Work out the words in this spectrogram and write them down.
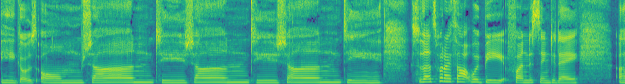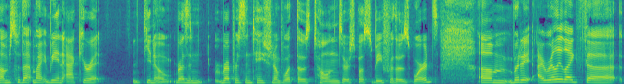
he goes Om Shanti, Shanti, Shanti. So that's what I thought would be fun to sing today. Um, so that might be an accurate, you know, resin- representation of what those tones are supposed to be for those words. Um, but it, I really like the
